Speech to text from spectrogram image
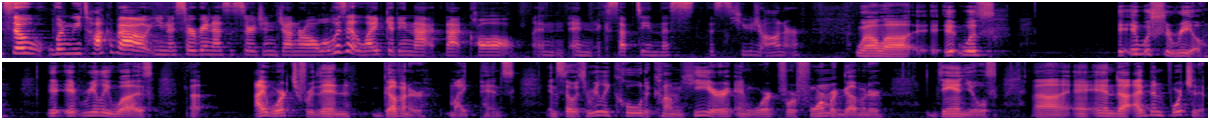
so when we talk about you know serving as a Surgeon General, what was it like getting that that call and and accepting this this huge honor? Well, uh, it was it, it was surreal. It, it really was. Uh, I worked for then Governor Mike Pence, and so it's really cool to come here and work for former Governor Daniels. Uh, and uh, I've been fortunate.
